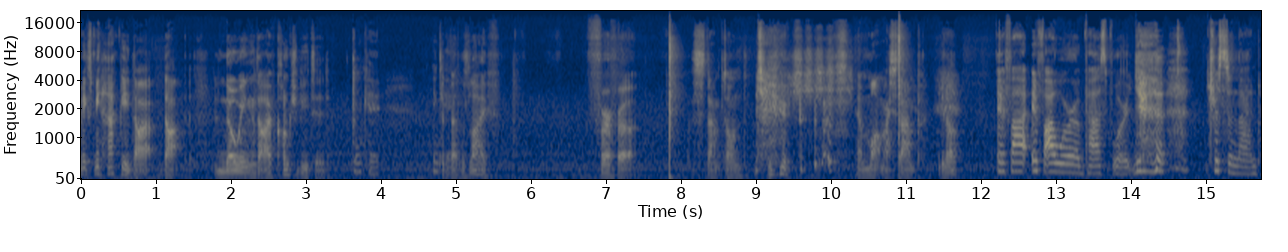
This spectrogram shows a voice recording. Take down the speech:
Makes me happy that that knowing that I've contributed. that? Okay. to Okay. Bella's life. Forever stamped on. and mark my stamp, you know? If I if I were a passport, yeah, Tristan Land.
